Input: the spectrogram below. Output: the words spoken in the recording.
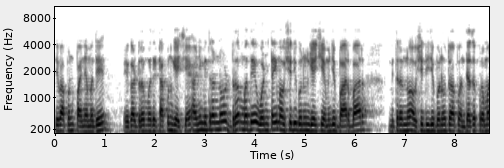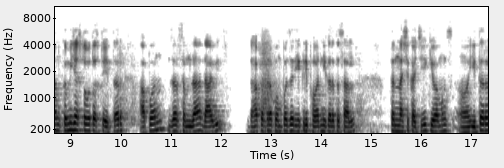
ते आपण पाण्यामध्ये एका ड्रममध्ये टाकून घ्यायची आहे. आणि मित्रांनो ड्रममध्ये वन टाईम औषधी बनवून घ्यायची आहे. म्हणजे बार बार मित्रांनो औषधी जे बनवतो आपण त्याचं प्रमाण कमी जास्त होत असते. तर आपण जर समजा दहावी दहा पंधरा पंप जर एकरी फवारणी करत असाल तणनाशकाची किंवा मग इतर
